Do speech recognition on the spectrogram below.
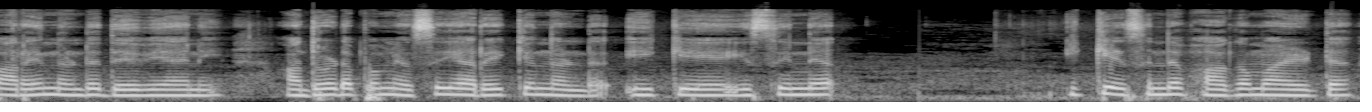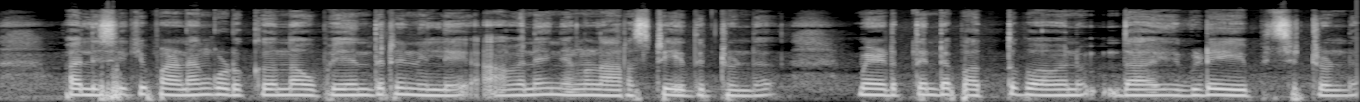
പറയുന്നുണ്ട് ദേവയാനി. അതോടൊപ്പം എസ് ഐ അറിയിക്കുന്നുണ്ട് ഈ കേസിന് ഈ കേസിന്റെ ഭാഗമായിട്ട് പലിശയ്ക്ക് പണം കൊടുക്കുന്ന ഉപേന്ദ്രനില്ലേ അവനെ ഞങ്ങൾ അറസ്റ്റ് ചെയ്തിട്ടുണ്ട്. മേഡത്തിന്റെ പത്ത് പവനും ദാ ഇവിടെ ഏൽപ്പിച്ചിട്ടുണ്ട്.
